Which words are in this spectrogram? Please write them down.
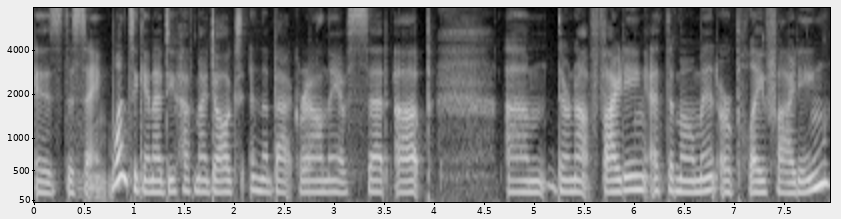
is the same. Once again I do have my dogs in the background. They have set up um, they're not fighting at the moment or play fighting.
